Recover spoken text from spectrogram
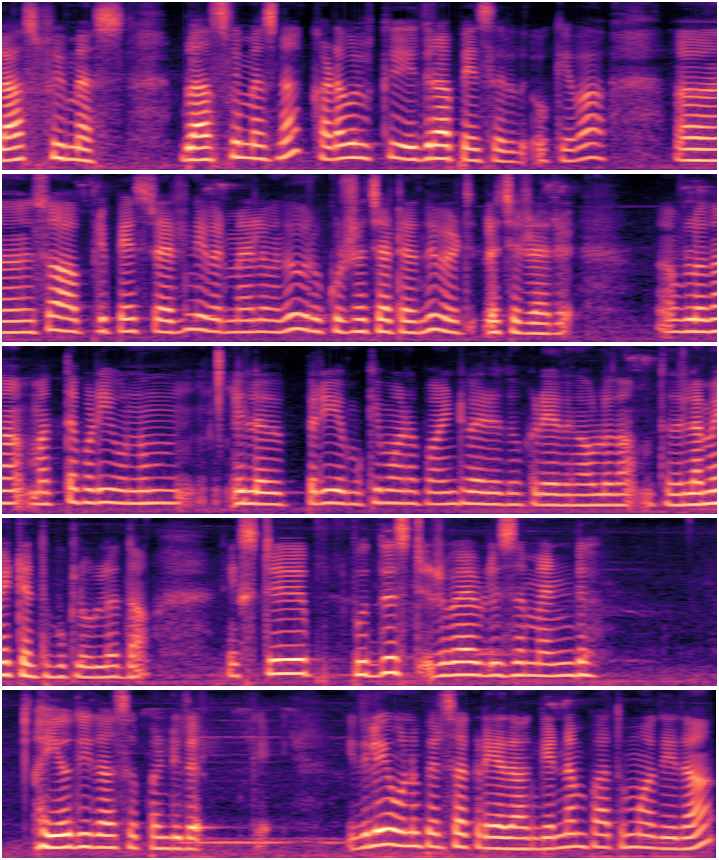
பிளாஸ்ஃபிமஸ் பிளாஸ்ஃபிமஸ்னால் கடவுளுக்கு எதிராக பேசுறது. ஓகேவா ஸோ அப்படி பேசுகிறாருன்னு இவர் மேலே வந்து ஒரு குற்றச்சாட்டை வந்து வெ- வச்சிடுறாரு. அவ்வளோதான் மற்றபடி ஒன்றும் இல்லை பெரிய முக்கியமான பாயிண்ட் வேறு எதுவும் கிடையாதுங்க. அவ்வளோதான் மற்றது எல்லாமே டென்த்து புக்கில் உள்ளது தான் next Buddhist revivalism and Ayothidasa Pandithar okay இதுலேயும் ஒன்றும் பெருசாக கிடையாது. அங்கே என்ன பார்த்தோமோ அதே தான்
